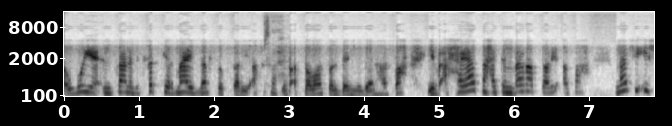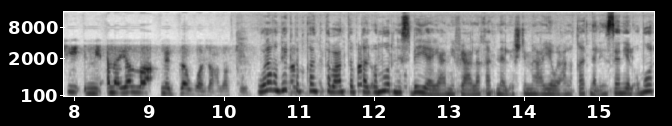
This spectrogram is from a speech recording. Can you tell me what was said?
أو هي إنسانة بتفكر معي بنفس الطريقة. صح. يبقى التواصل بيني وبينها صح. يبقى حياتنا حتنبنى بطريقة صح. ما في إشي إني أنا يلا نتزوج على طول. ورغم هيك تبقى طبعا تبقى الأمور نسبية يعني في علاقاتنا الاجتماعية وعلاقاتنا الإنسانية. الأمور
